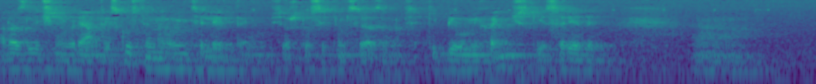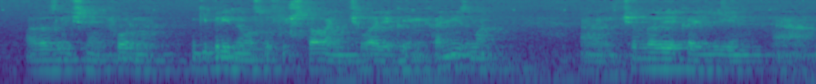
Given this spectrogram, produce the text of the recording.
различные варианты искусственного интеллекта и все, что с этим связано, всякие биомеханические среды, э, различные формы гибридного сосуществования человека и механизма, а, человека и а,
